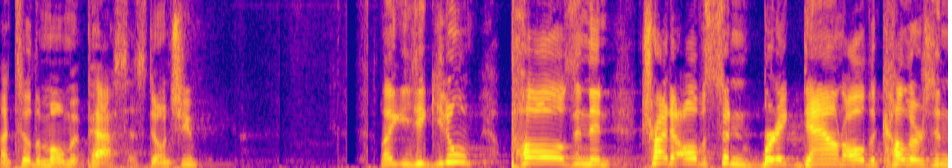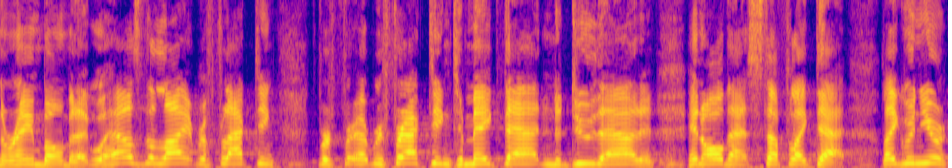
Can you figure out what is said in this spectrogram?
until the moment passes, don't you? Like you don't pause and then try to all of a sudden break down all the colors in the rainbow and be like, well, how's the light reflecting, uh, refracting to make that and to do that and, and all that stuff like that. Like when you're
